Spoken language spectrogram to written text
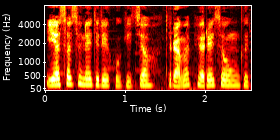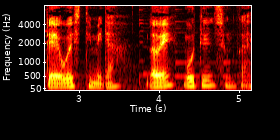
이어서 전해드릴 곡이죠. 드라마 별에서 온 그대 OST입니다. 너의 모든 순간.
